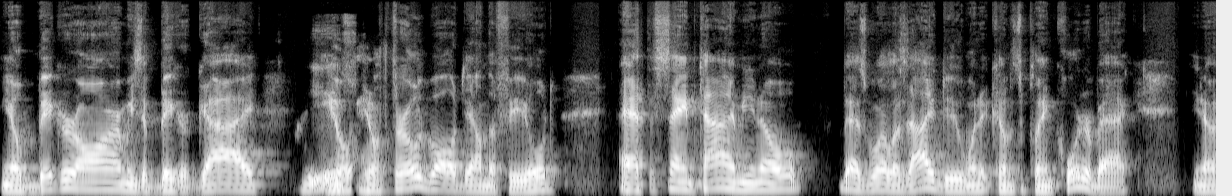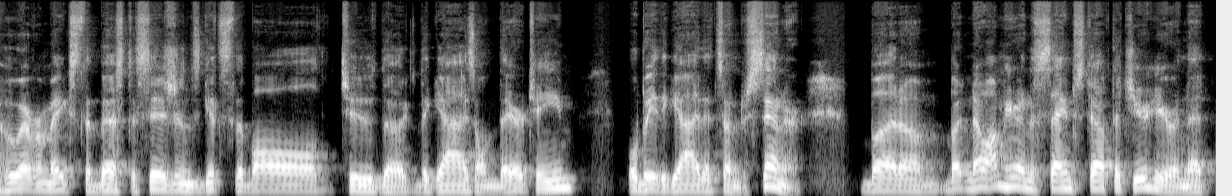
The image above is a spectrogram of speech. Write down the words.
You know, bigger arm. He's a bigger guy. He'll he'll throw the ball down the field. At the same time, you know, as well as I do when it comes to playing quarterback, you know, whoever makes the best decisions gets the ball to the the guys on their team will be the guy that's under center. But um, but no, I'm hearing the same stuff that you're hearing. That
